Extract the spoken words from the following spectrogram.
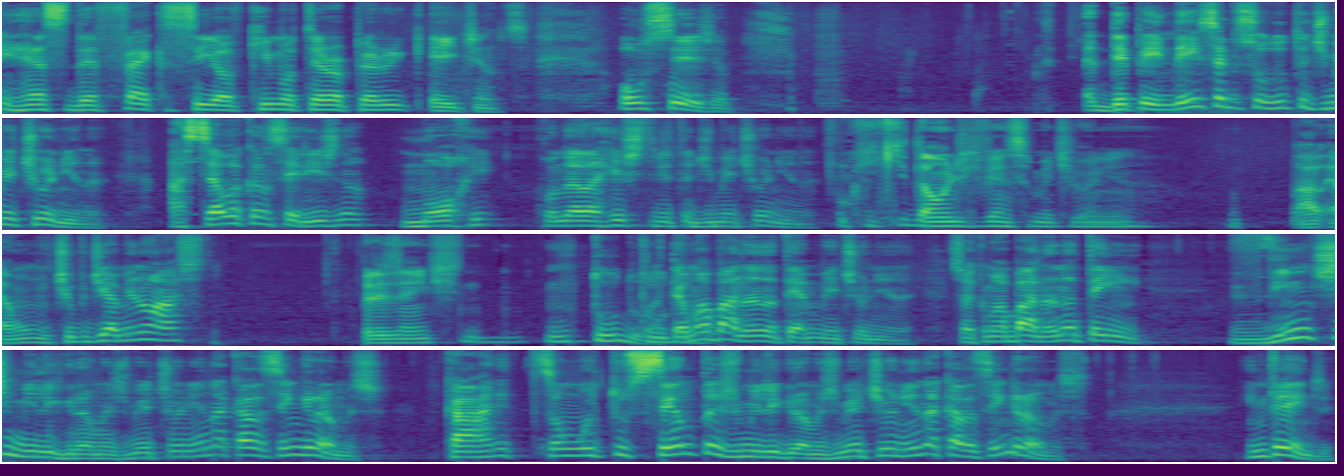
enhance the efficacy of chemotherapeutic agents. Ou seja, dependência absoluta de metionina. A célula cancerígena morre quando ela é restrita de metionina. O que, que da onde que vem essa metionina? É um tipo de aminoácido. Presente. Em tudo. Tudo. Até uma banana tem metionina. Só que uma banana tem 20 miligramas de metionina a cada 100 gramas. Carne são 800 miligramas de metionina a cada 100 gramas. Entende?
